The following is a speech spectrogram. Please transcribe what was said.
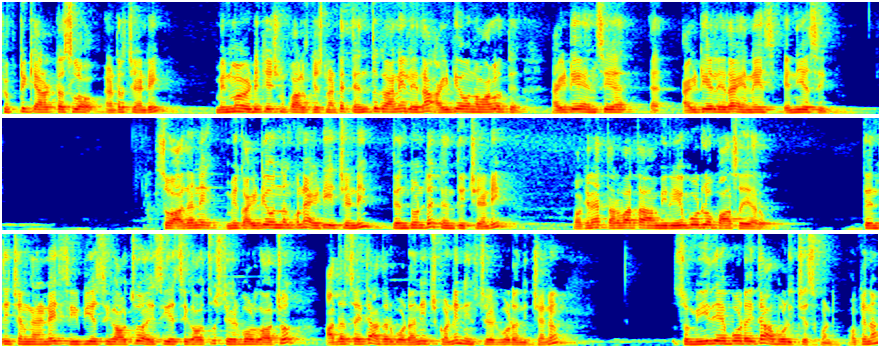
ఫిఫ్టీ క్యారెక్టర్స్లో ఎంటర్ చేయండి. మినిమం ఎడ్యుకేషన్ క్వాలిఫికేషన్ అంటే టెన్త్ కానీ లేదా ఐటీఐ ఉన్న వాళ్ళు ఐటీఐ ఎన్సీఏ ఐటీఐ లేదా ఎన్ఎస్ ఎన్ఈఎస్సి సో అదని మీకు ఐటీఐ ఉందనుకునే ఐటీ ఇచ్చేయండి. టెన్త్ ఉంటే టెన్త్ ఇచ్చేయండి. ఓకేనా? తర్వాత మీరు ఏ బోర్డులో పాస్ అయ్యారు? టెన్త్ ఇచ్చాను కానీ సిబిఎస్సి కావచ్చు ఐసీఎస్సి కావచ్చు స్టేట్ బోర్డ్ కావచ్చు అదర్స్ అయితే అదర్ బోర్డ్ అని ఇచ్చుకోండి నేను స్టేట్ బోర్డ్ అని ఇచ్చాను. సో మీది ఏ బోర్డ్ అయితే ఆ బోర్డు ఇచ్చేసుకోండి ఓకేనా?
